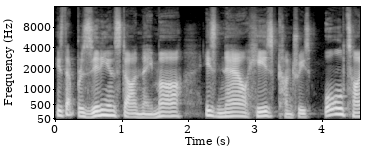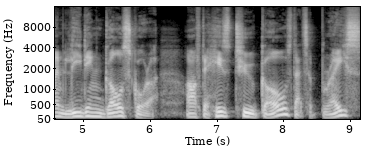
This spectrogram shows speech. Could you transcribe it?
is that Brazilian star Neymar is now his country's all time leading goalscorer after his two goals, that's a brace,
